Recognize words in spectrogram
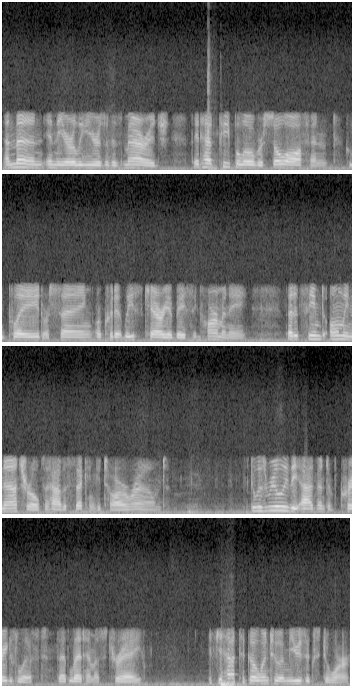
And then, in the early years of his marriage, they'd had people over so often who played or sang or could at least carry a basic harmony that it seemed only natural to have a second guitar around. It was really the advent of Craigslist that led him astray. If you had to go into a music store,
